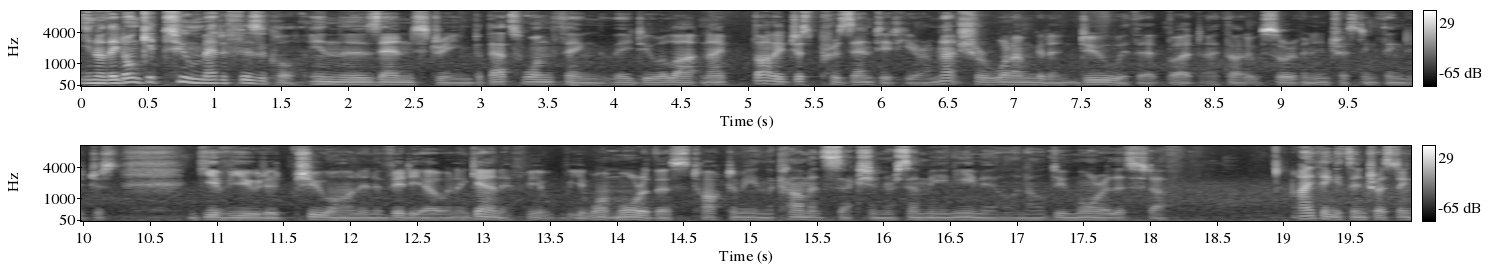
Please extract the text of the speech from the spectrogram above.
you know, they don't get too metaphysical in the Zen stream, but that's one thing they do a lot. And I thought I'd just present it here. I'm not sure what I'm going to do with it, but I thought it was sort of an interesting thing to just give you to chew on in a video. And again, if you, you want more of this, talk to me in the comments section or send me an email, and I'll do more of this stuff. I think it's interesting,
